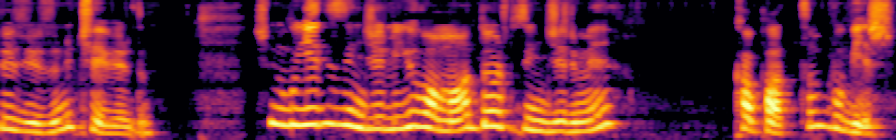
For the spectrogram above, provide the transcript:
düz yüzünü çevirdim. Şimdi bu 7 zincirli yuvama 4 zincirimi kapattım. Bu 1.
